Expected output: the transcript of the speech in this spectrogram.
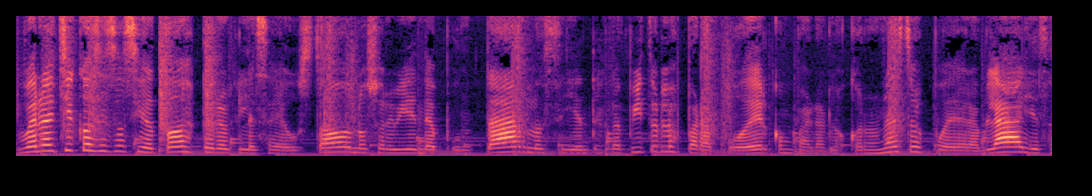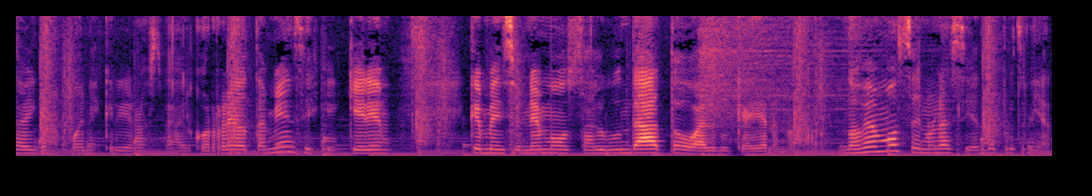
Bueno chicos, eso ha sido todo. Espero que les haya gustado. No se olviden de apuntar los siguientes capítulos para poder compararlos con los nuestros, poder hablar. Ya saben que nos pueden escribir al correo también si es que quieren que mencionemos algún dato o algo que hayan anotado. Nos vemos en una siguiente oportunidad.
